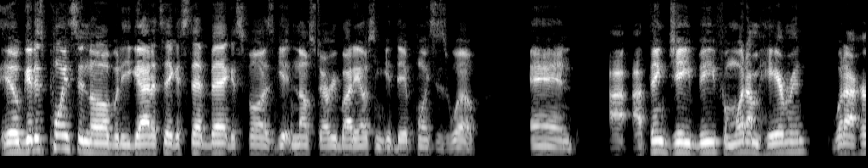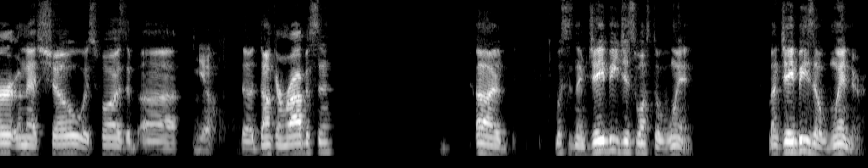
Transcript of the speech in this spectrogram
He'll get his points and all, but he got to take a step back as far as getting up so everybody else can get their points as well. And I, I think JB, from what I'm hearing, what I heard on that show, as far as the uh, Yeah, the Duncan Robinson, uh, what's his name? JB just wants to win. Like JB's a winner,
